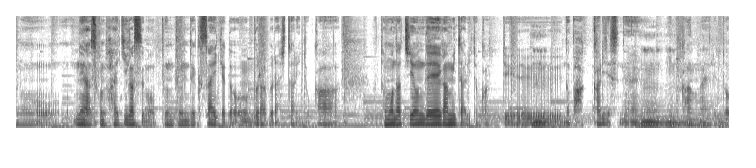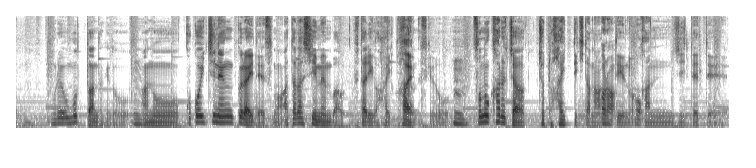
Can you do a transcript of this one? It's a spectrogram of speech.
あのねあそこの排気ガスもプンプンで臭いけど、うん。ブラブラしたりとか友達呼んで映画見たりとかっていうのばっかりですね、今考えると、俺思ったんだけど、うん。あのここ1年くらいでその新しいメンバー2人が入ってきたんですけど、うん。そのカルチャーちょっと入ってきたなっていうのを感じてて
